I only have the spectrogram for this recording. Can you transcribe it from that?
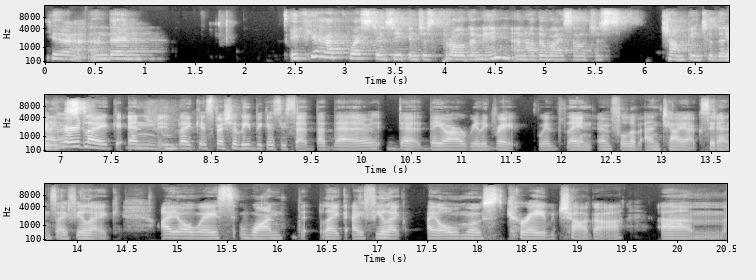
Yeah, and then if you have questions, you can just throw them in, and otherwise, I'll just jump into the yeah, next. I've heard like, and like especially because you said that they that they are really great with and, and full of antioxidants i feel like i always want like i feel like i almost crave chaga um,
